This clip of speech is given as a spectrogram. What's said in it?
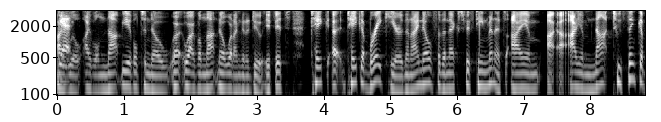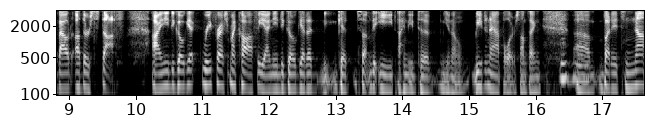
I Yes. will I will not be able to know uh, I will not know what I'm going to do. If it's take a, take a break here, then I know for the next 15 minutes I am I, I am not to think about other stuff. I need to go get refresh my coffee. I need to go get a get something to eat. I need to, you know, eat an apple or something. Um, but it's not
